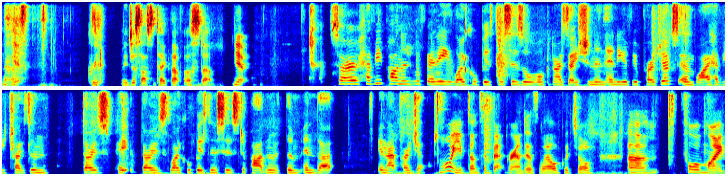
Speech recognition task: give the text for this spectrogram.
Yes. Great. We just have to take that first step. Yep. So, have you partnered with any local businesses or organisation in any of your projects, and why have you chosen those pe- those local businesses to partner with them in that in that project? Oh, you've done some background as well. Good job. Um, for my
